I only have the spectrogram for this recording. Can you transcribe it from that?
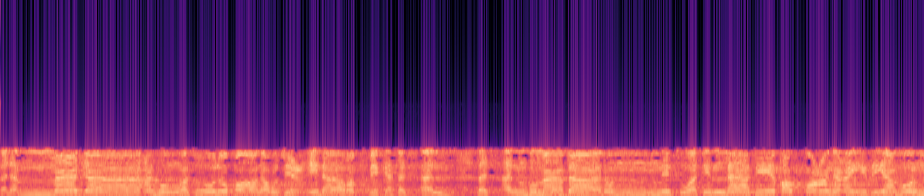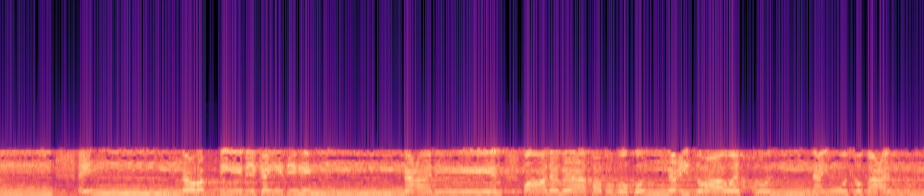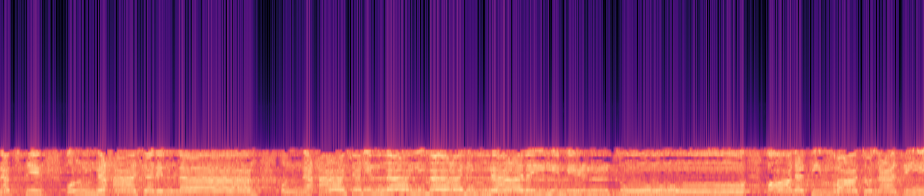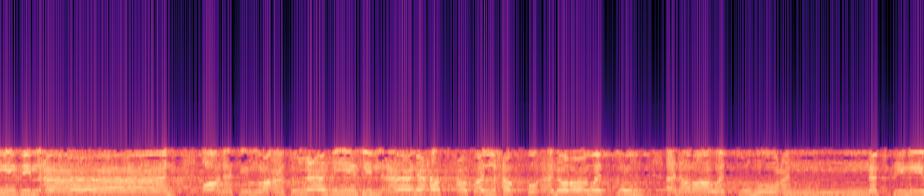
فلما جاءه الرسول قال ارجع إلى ربك فاسأله فاسأله ما بال النسوة اللاتي قطعن أيديهن؟ إن ربي بكيدهن عليم. قال ما خطبكن إذ راوتن يوسف عن نفسه؟ قلن حاش لله قلن حاش لله ما علمنا عليه من سوء. قالت امرأة العزيز الآن قالت امرأة العزيز الآن حصحص الحق أنا راودته أنا راودته عن نفسه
